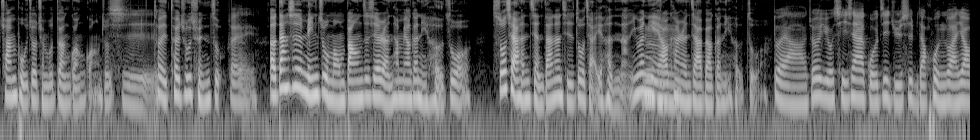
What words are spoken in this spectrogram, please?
川普就全部断光光，就是退退出群组。对，呃，但是民主盟邦这些人，他们要跟你合作。说起来很简单，但其实做起来也很难，因为你也要看人家要不要跟你合作。对啊，就是尤其现在国际局势比较混乱，要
